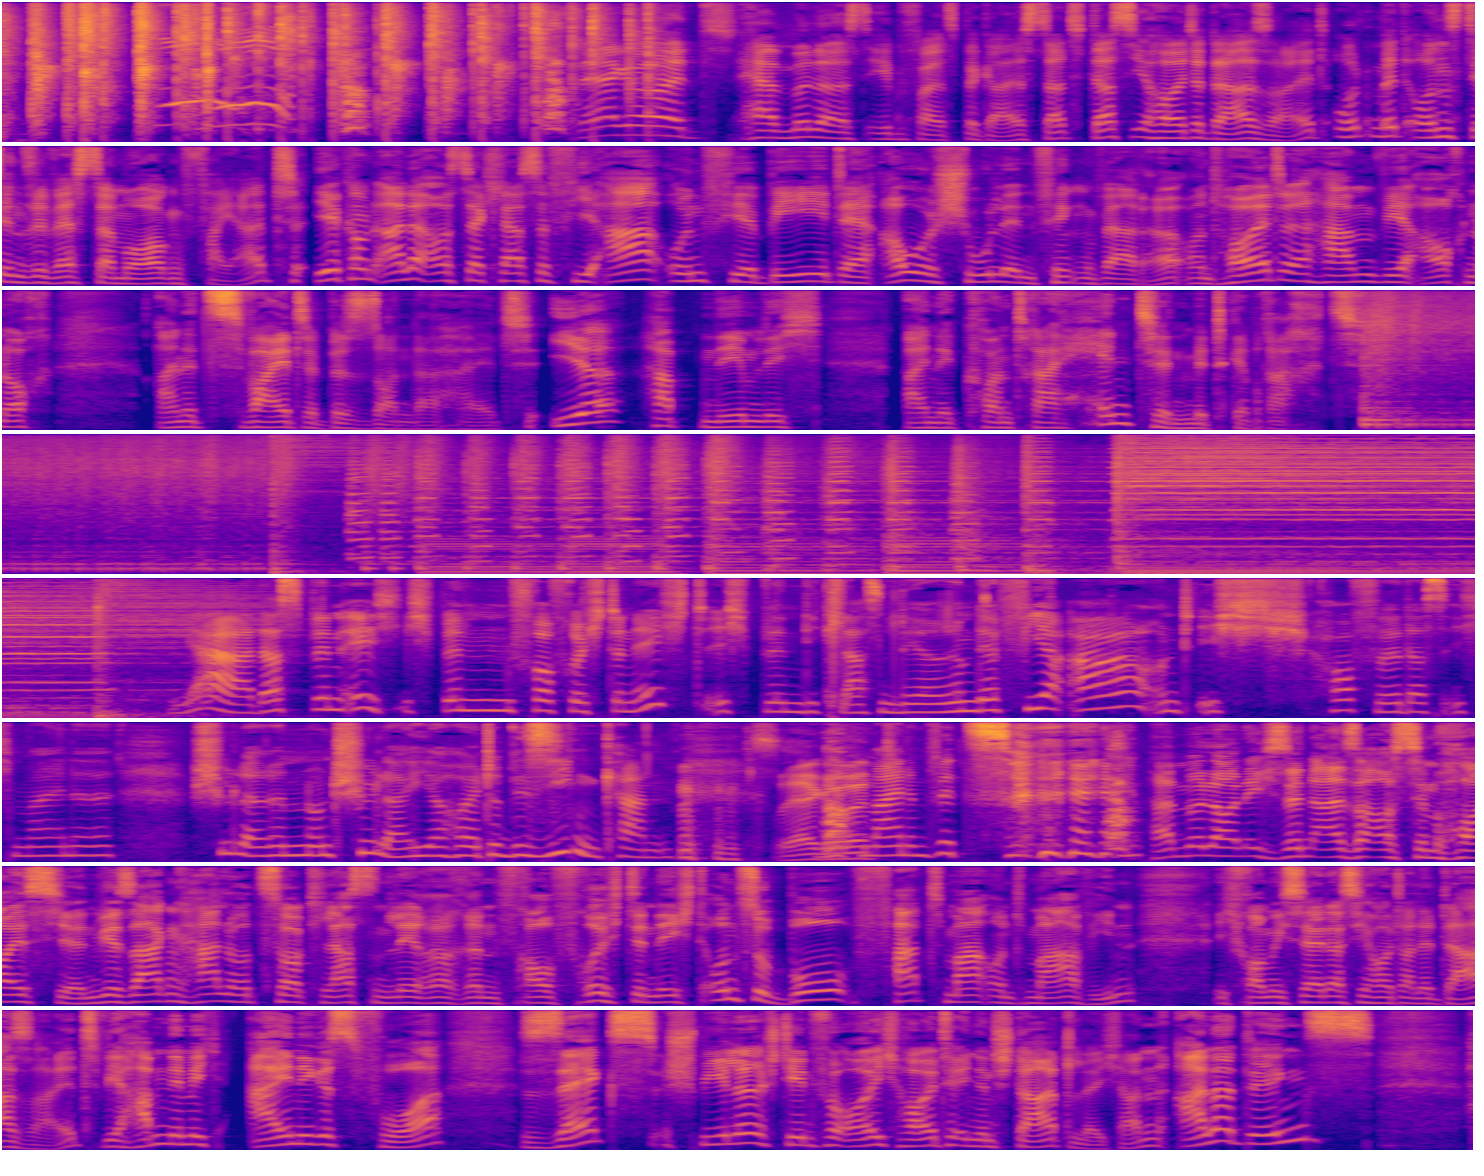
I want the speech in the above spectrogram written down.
Sehr gut. Herr Müller ist ebenfalls begeistert, dass ihr heute da seid und mit uns den Silvestermorgen feiert. Ihr kommt alle aus der Klasse 4a und 4b der Aue Schule in Finkenwerder und heute haben wir auch noch eine zweite Besonderheit. Ihr habt nämlich eine Kontrahentin mitgebracht. Ja, das bin ich. Ich bin Frau Früchte nicht. Ich bin die Klassenlehrerin der 4a und ich hoffe, dass ich meine Schülerinnen und Schüler hier heute besiegen kann. Sehr gut. Mit meinem Witz. Herr Müller und ich sind also aus dem Häuschen. Wir sagen Hallo zur Klassenlehrerin Frau Früchte nicht und zu Bo, Fatma und Marvin. Ich freue mich sehr, dass ihr heute alle da seid. Wir haben nämlich einiges vor. Sechs Spiele stehen für euch heute in den Startlöchern. Allerdings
